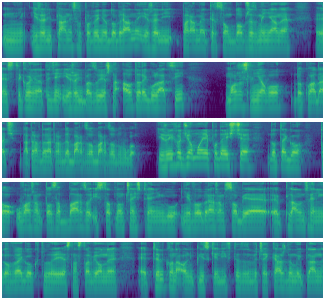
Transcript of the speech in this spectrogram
mm, jeżeli plan jest odpowiednio dobrany, jeżeli parametry są dobrze zmieniane e, z tygodnia na tydzień i jeżeli bazujesz na autoregulacji, możesz liniowo dokładać naprawdę, naprawdę bardzo, bardzo długo. Jeżeli chodzi o moje podejście do tego, to uważam to za bardzo istotną część treningu. Nie wyobrażam sobie e, planu treningowego, który jest nastawiony e, tylko na olimpijskie lifty. Zazwyczaj każdy mój plan,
